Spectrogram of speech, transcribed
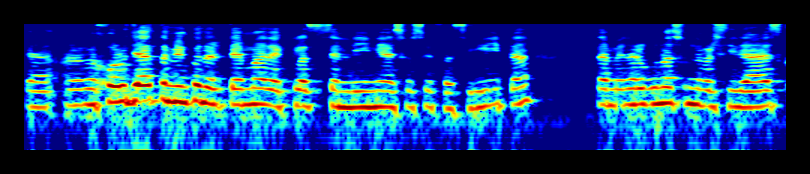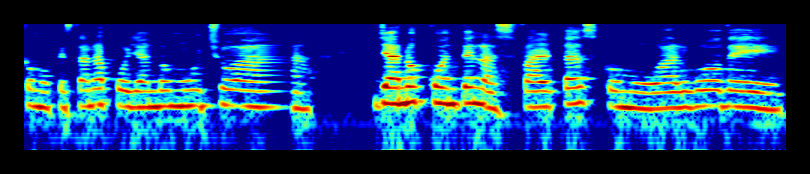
A lo mejor ya también con el tema de clases en línea eso se facilita. También algunas universidades como que están apoyando mucho a ya no cuenten las faltas como algo de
